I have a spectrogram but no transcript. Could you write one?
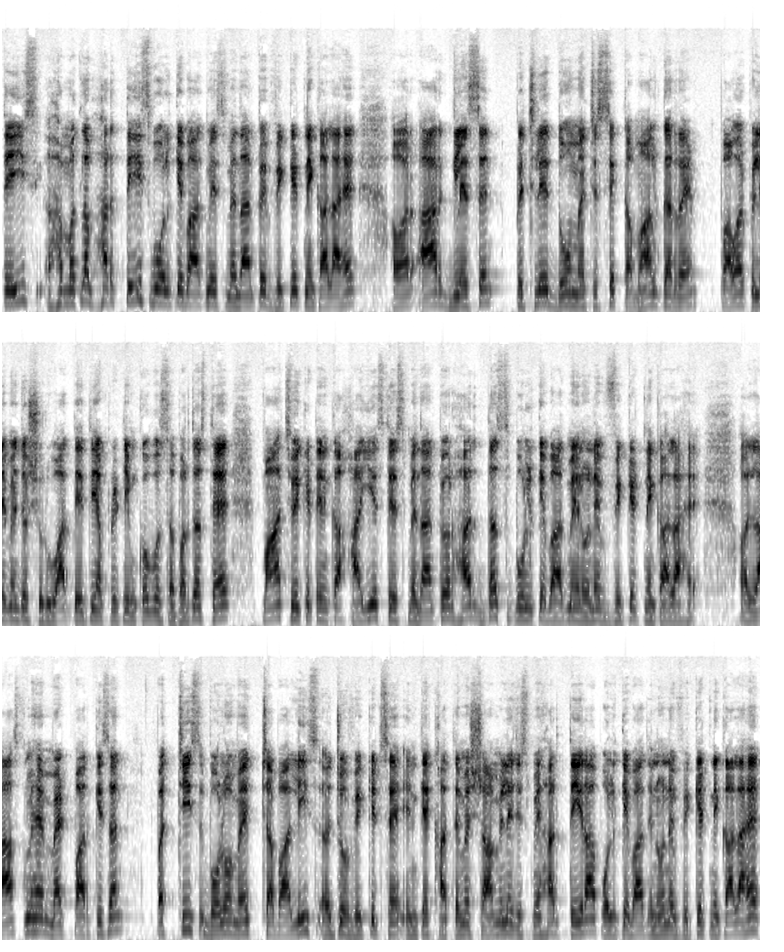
तेईस मतलब हर तेईस बॉल के बाद में इस मैदान पे विकेट निकाला है और आर ग्लेसन पिछले दो मैचेस से कमाल कर रहे हैं। पावर प्ले में जो शुरुआत देती है अपनी टीम को वो ज़बरदस्त है। पाँच विकेट इनका हाईएस्ट है इस मैदान पे और हर दस बॉल के बाद में इन्होंने विकेट निकाला है। और लास्ट में है मैट पार्किसन। 25 बॉलों में चवालीस जो विकेट्स हैं इनके खाते में शामिल है, जिसमें हर 13 बॉल के बाद इन्होंने विकेट निकाला है।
